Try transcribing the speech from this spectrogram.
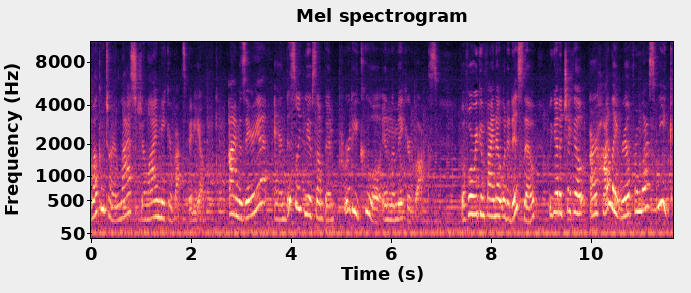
welcome to our last July MakerBox video. I'm Azaria, and this week we have something pretty cool in the MakerBox. Before we can find out what it is though, we gotta check out our highlight reel from last week.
